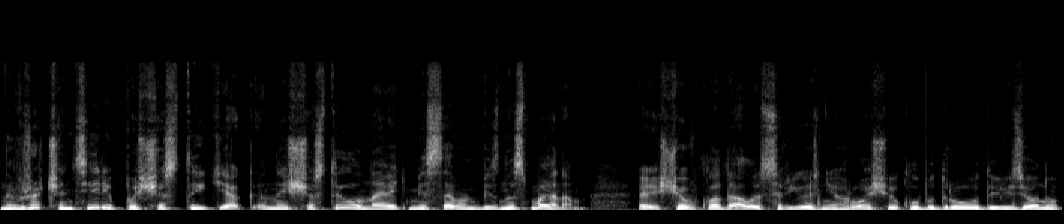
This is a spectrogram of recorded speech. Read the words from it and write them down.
Невже Чансірі пощастить, як не щастило навіть місцевим бізнесменам, е, що вкладали серйозні гроші у клубу другого дивізіону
